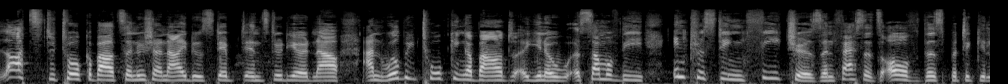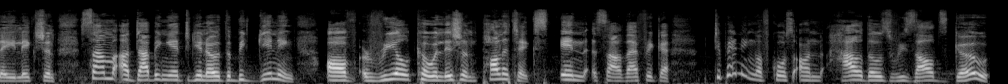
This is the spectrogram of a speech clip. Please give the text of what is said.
lots to talk about. Sanusha Naidu stepped in studio now, and we'll be talking about, uh, you know, some of the interesting features and facets of this particular election. Some are dubbing it, you know, the beginning of real coalition politics in South Africa depending, of course, on how those results go.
